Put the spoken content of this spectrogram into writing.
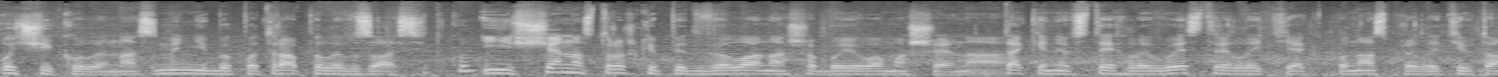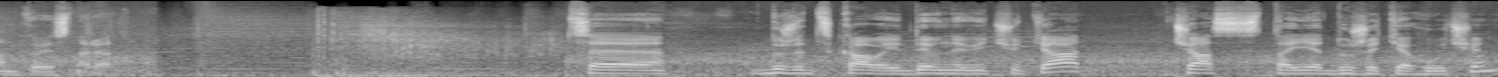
очікували нас. Ми ніби потрапили в засідку. І ще нас трошки підвела наша бойова машина. Так і не встигли вистрілити, як по нас прилетів танковий снаряд. Це дуже цікаве і дивне відчуття. Час стає дуже тягучим.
